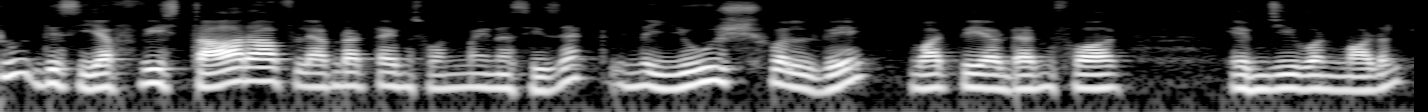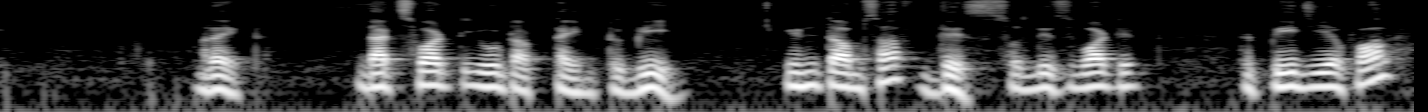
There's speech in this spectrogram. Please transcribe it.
to this f v star of lambda times 1 minus z in the usual way what we have done for MG1 model right that is what you would obtain to be in terms of this. So, this is what it the PGF of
